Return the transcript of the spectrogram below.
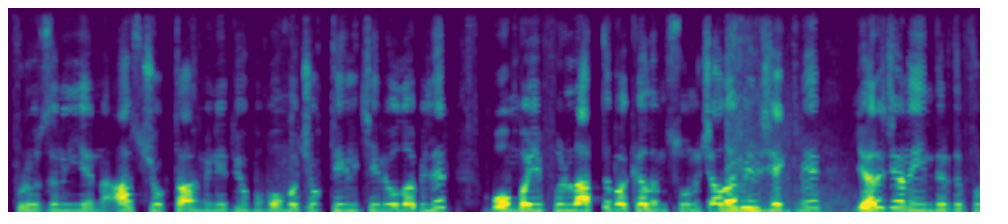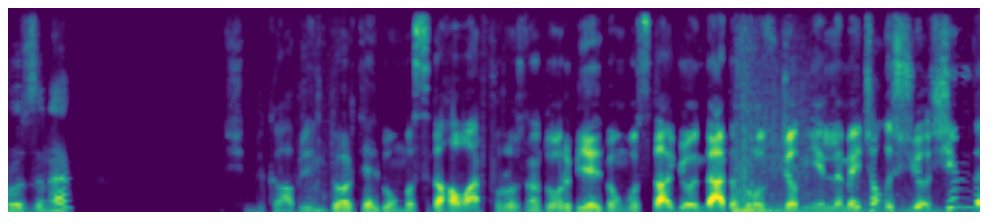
Frozen'ın yerini az çok tahmin ediyor. Bu bomba çok tehlikeli olabilir. Bombayı fırlattı bakalım sonuç alabilecek mi? Yarı cana indirdi Frozen'ı. Şimdi Gabri'nin 4 el bombası daha var. Frozen'a doğru bir el bombası daha gönderdi. Frozen canını yenilemeye çalışıyor. Şimdi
